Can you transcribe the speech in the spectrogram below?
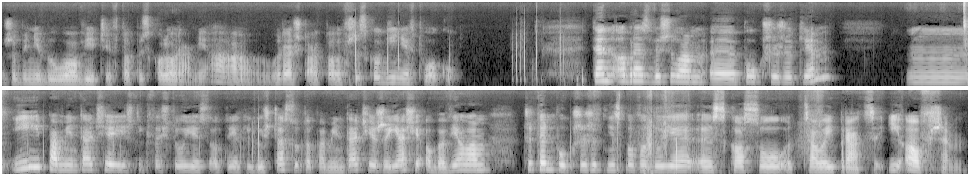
żeby nie było, wiecie, wtopy z kolorami, a reszta to wszystko ginie w tłoku. Ten obraz wyszyłam y, półkrzyżykiem mm, i pamiętacie, jeśli ktoś tu jest od jakiegoś czasu, to pamiętacie, że ja się obawiałam, czy ten półkrzyżyk nie spowoduje skosu całej pracy. I owszem,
